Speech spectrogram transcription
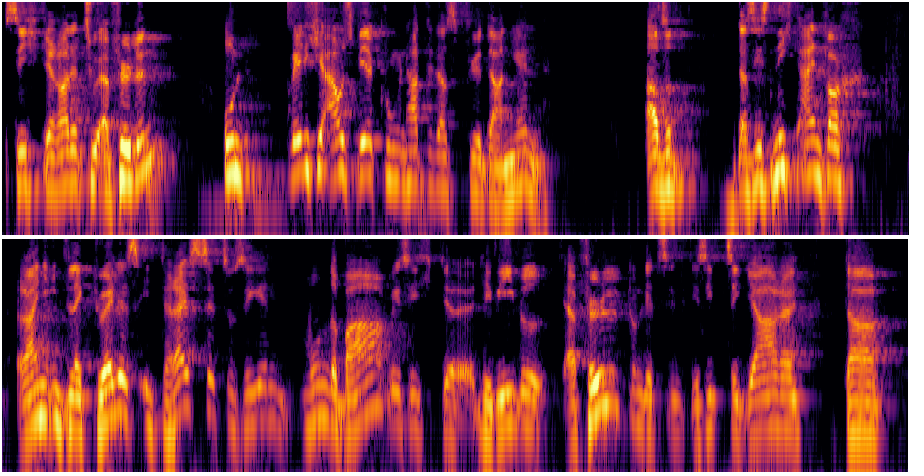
sich gerade zu erfüllen und welche Auswirkungen hatte das für Daniel. Also das ist nicht einfach rein intellektuelles Interesse zu sehen, wunderbar, wie sich die, die Bibel erfüllt und jetzt sind die 70 Jahre da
